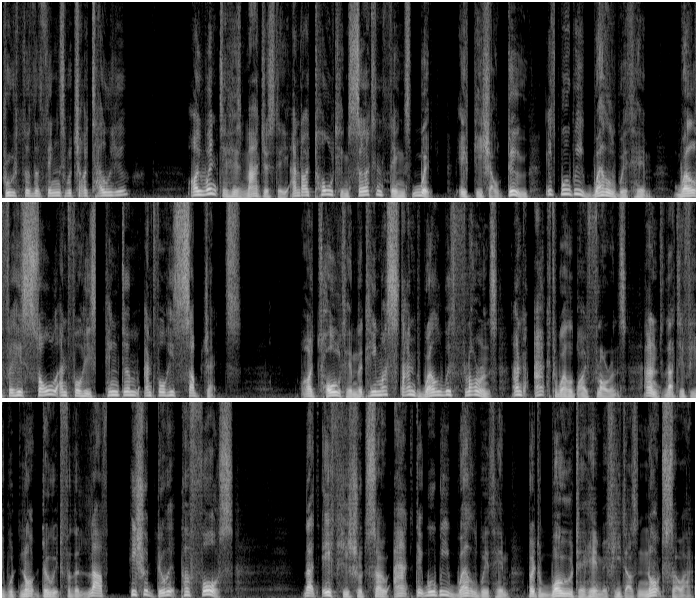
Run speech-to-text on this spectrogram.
truth of the things which I tell you? I went to his majesty and I told him certain things which, if he shall do, it will be well with him, well for his soul and for his kingdom and for his subjects. I told him that he must stand well with Florence and act well by Florence, and that if he would not do it for the love, he should do it perforce. That if he should so act, it will be well with him, but woe to him if he does not so act.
